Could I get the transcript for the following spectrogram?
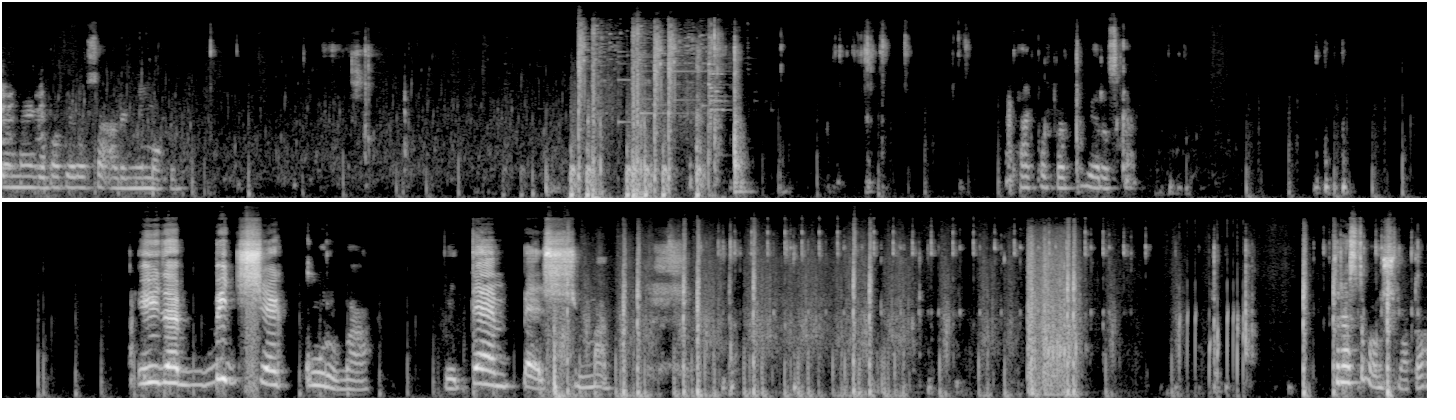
po mojego papierosa, ale nie mogłem. Tak, pod papieroska. Idę bić się, kurwa. Wytępę szmat. teraz to on szmato.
